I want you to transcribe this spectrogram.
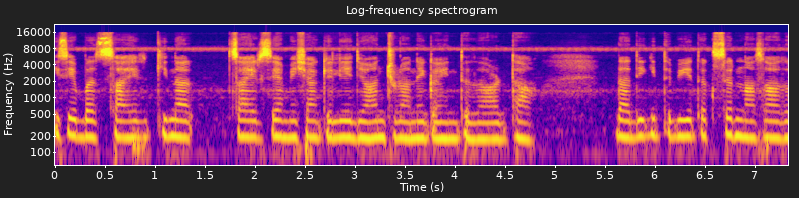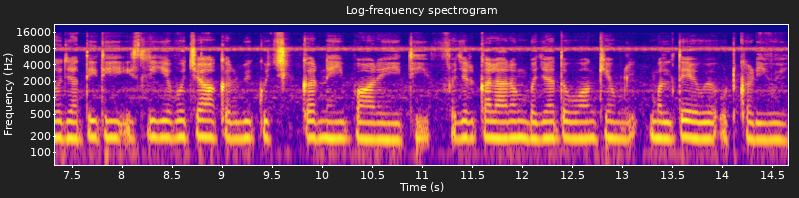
इसे बस साहिर की ना साहिर से हमेशा के लिए जान छुड़ाने का इंतज़ार था। दादी की तबीयत अक्सर नासाज हो जाती थी, इसलिए वो चाह कर भी कुछ कर नहीं पा रही थी। फजर का अलार्म बजा तो वो आँखें मलते हुए उठ खड़ी हुई।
